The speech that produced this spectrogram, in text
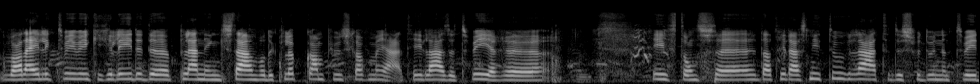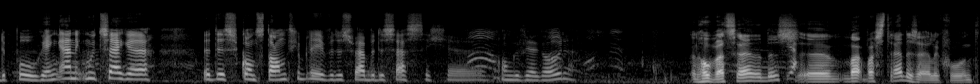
we hadden eigenlijk twee weken geleden de planning staan voor de clubkampioenschap. Maar ja, het helaas het weer heeft ons dat helaas niet toegelaten. Dus we doen een tweede poging. En ik moet zeggen, het is constant gebleven. Dus we hebben de 60 ongeveer gehouden. Een hoop wedstrijden dus. Uh, waar, waar, strijden ze eigenlijk voor? Want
